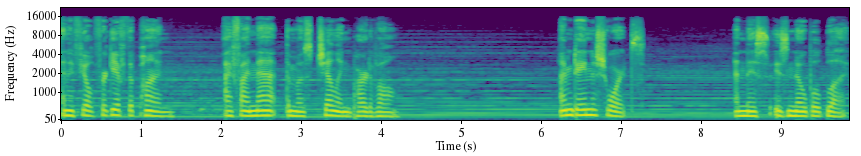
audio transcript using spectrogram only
And if you'll forgive the pun, I find that the most chilling part of all. I'm Dana Schwartz, and this is Noble Blood.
